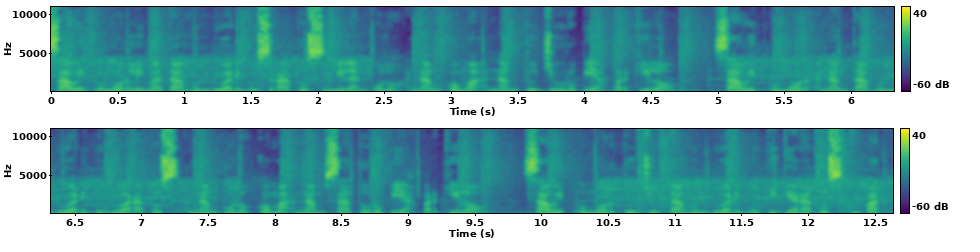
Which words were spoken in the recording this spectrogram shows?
Sawit umur 5 tahun Rp2.196,67 per kilo, sawit umur 6 tahun Rp2.260,61 per kilo, sawit umur 7 tahun Rp2.304,55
